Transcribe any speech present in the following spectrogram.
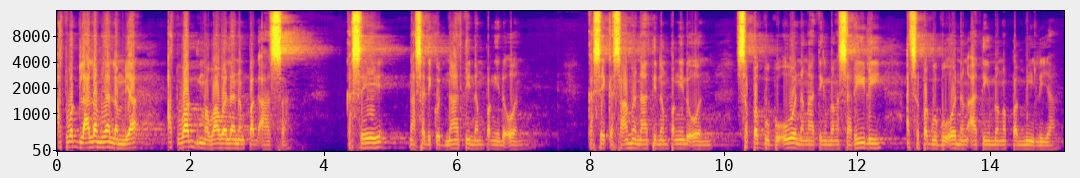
at huwag lalamya-lamya at huwag mawawala ng pag-asa. Kasi nasa likod natin ng Panginoon. Kasi kasama natin ng Panginoon sa pagbubuo ng ating mga sarili at sa pagbubuo ng ating mga pamilya.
